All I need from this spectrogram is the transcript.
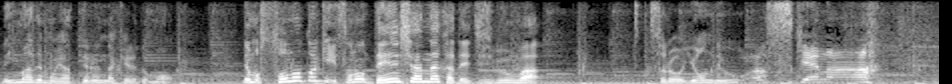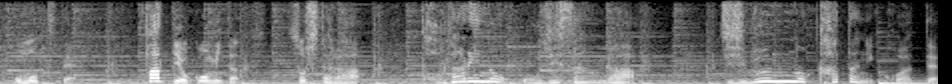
で今でもやってるんだけれども。でもその時その電車の中で自分はそれを読んでうわすげえなー思っててパッて横を見たんです。そしたら隣のおじさんが自分の肩にこうやって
